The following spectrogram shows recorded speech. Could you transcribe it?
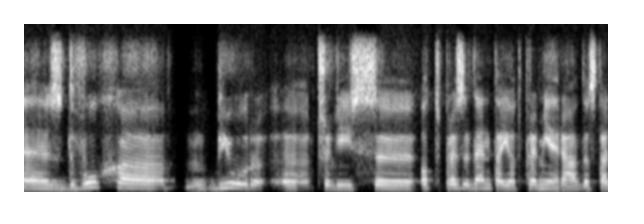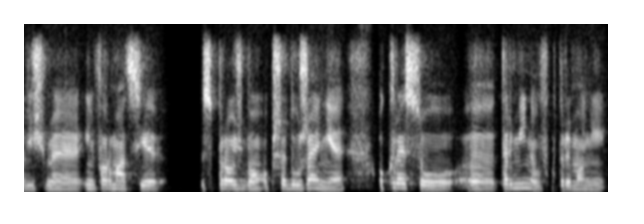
E, z dwóch e, biur, e, czyli z, od prezydenta i od premiera, dostaliśmy informację z prośbą o przedłużenie okresu terminów, w którym oni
